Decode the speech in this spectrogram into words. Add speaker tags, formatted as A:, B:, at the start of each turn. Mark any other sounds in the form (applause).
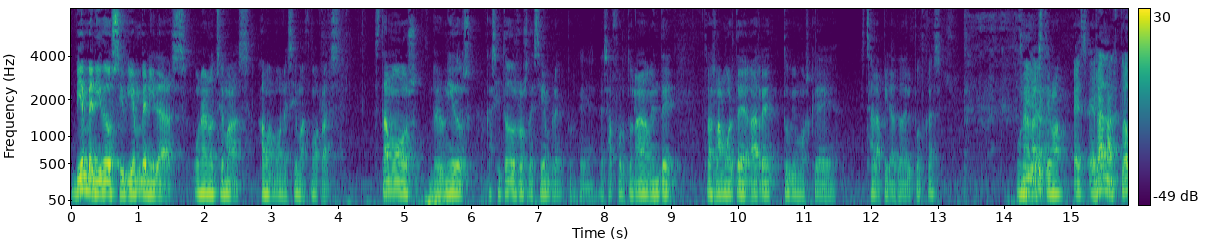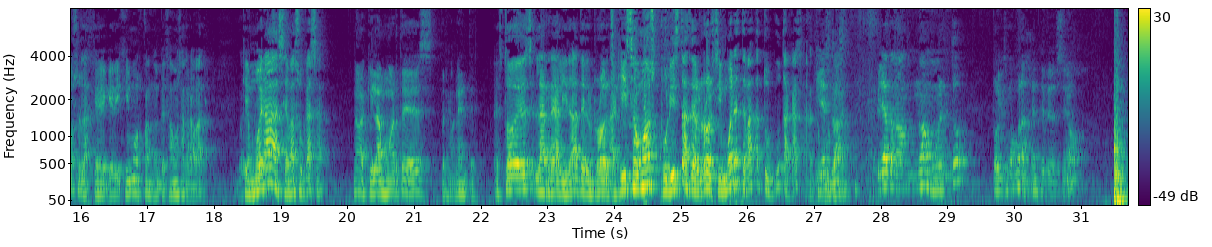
A: Bienvenidos y bienvenidas una noche más a Mamones y Mazmorras. Estamos reunidos casi todos los de siempre, porque desafortunadamente tras la muerte de Garrett tuvimos que echar a pirata del podcast. Una
B: Sí,
A: lástima.
B: es- eran las cláusulas que, que dijimos cuando empezamos a grabar. Que muera se va a su casa.
A: No, aquí la muerte es permanente.
B: Esto es la realidad del rol. Aquí somos puristas del rol. Si mueres te vas a tu puta casa.
C: Y es más, Pirata no ha muerto porque somos buena gente, pero si no,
